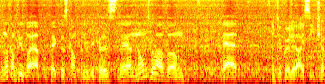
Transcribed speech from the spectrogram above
I'm not confused why Apple picked this company because they are known to have um, that integrated IC chip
